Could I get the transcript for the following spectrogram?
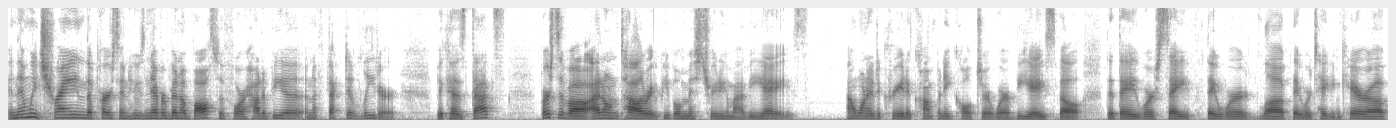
And then we train the person who's never been a boss before how to be a, an effective leader. Because that's, first of all, I don't tolerate people mistreating my VAs. I wanted to create a company culture where VAs felt that they were safe, they were loved, they were taken care of.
